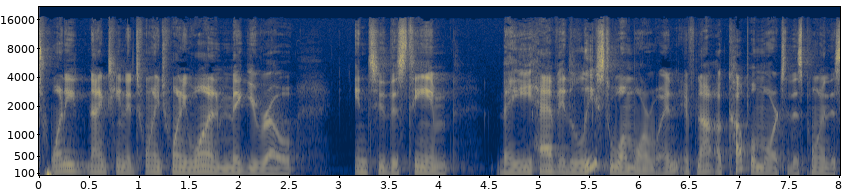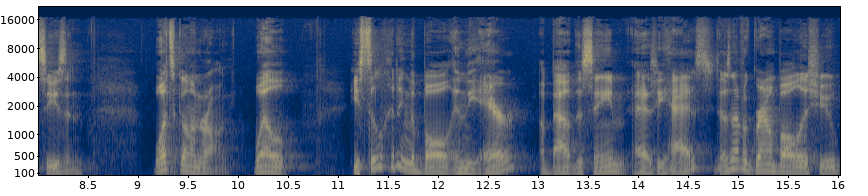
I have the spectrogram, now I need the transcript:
2019 to 2021 Miggy into this team, they have at least one more win, if not a couple more to this point in the season. What's gone wrong? Well, he's still hitting the ball in the air about the same as he has. He doesn't have a ground ball issue,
